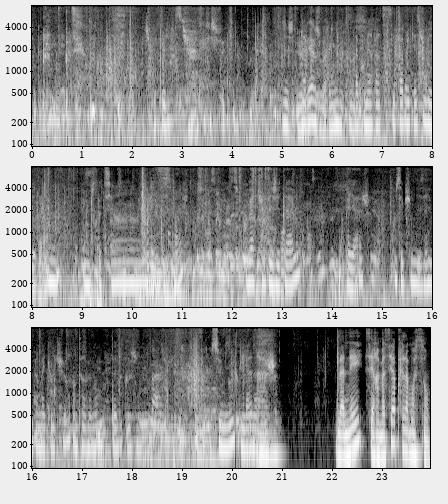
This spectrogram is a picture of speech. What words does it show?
J'ai pas de lunettes. Je peux te lire si tu veux. Je veux. La je vois rien du tout. La première partie, c'est fabrication végétale. Entretien de l'existant, couverture végétale, paillage, conception, design, permaculture, intervenant David Cosson, semis, glanage. Glaner, c'est ramasser après la moisson.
